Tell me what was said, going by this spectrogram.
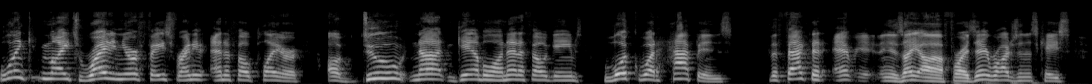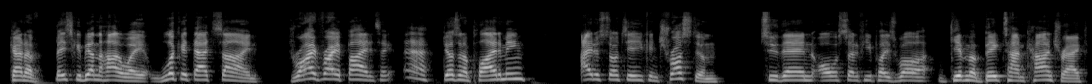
blinking lights right in your face for any NFL player of do not gamble on NFL games. Look what happens. The fact that every, uh, for Isaiah Rodgers in this case, kind of basically be on the highway, look at that sign, drive right by it and say, eh, doesn't apply to me. I just don't say you can trust him to then all of a sudden, if he plays well, give him a big time contract,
